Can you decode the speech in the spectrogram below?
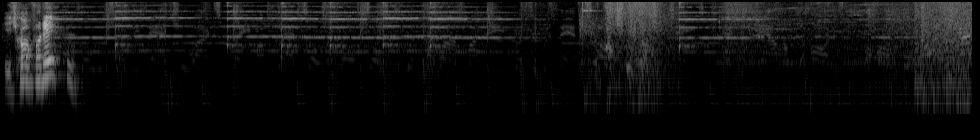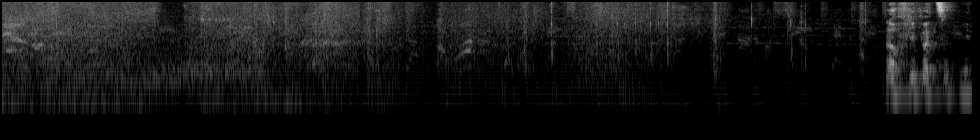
Ich komme von hinten. Lauf lieber zu mir.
